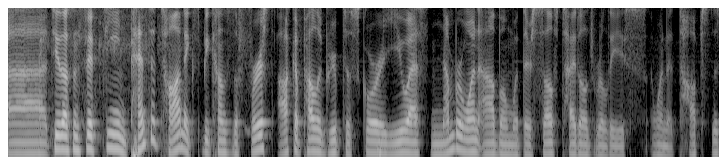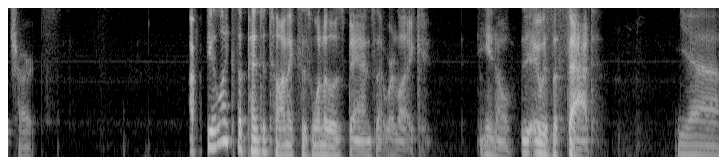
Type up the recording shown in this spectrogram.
Uh, 2015, Pentatonix becomes the first a cappella group to score a US number one album with their self titled release when it tops the charts. I feel like the Pentatonix is one of those bands that were like, you know, it was the fad. Yeah.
